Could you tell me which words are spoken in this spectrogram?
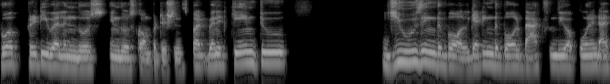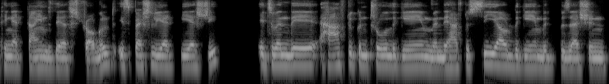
work pretty well in those in those competitions. But when it came to using the ball, getting the ball back from the opponent, I think at times they have struggled, especially at PSG. It's when they have to control the game, when they have to see out the game with possession.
